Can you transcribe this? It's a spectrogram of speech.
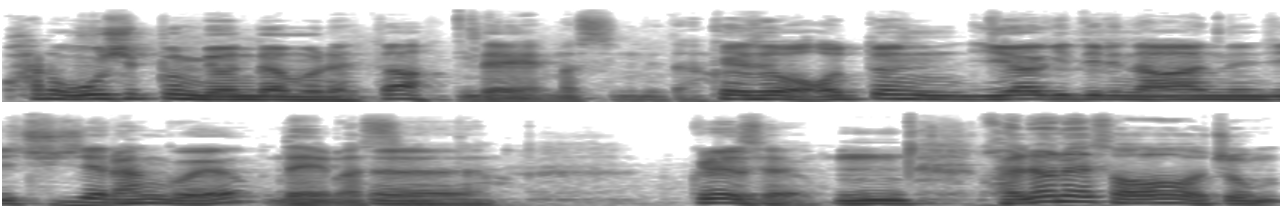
한 50분 면담을 했다. 네, 맞습니다. 그래서 어떤 이야기들이 나왔는지 취재를 한 거예요? 네, 맞습니다. 예. 그래서요. 음, 관련해서 좀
